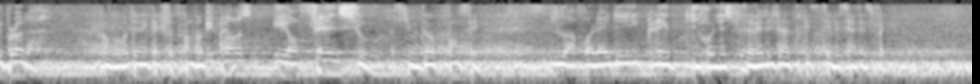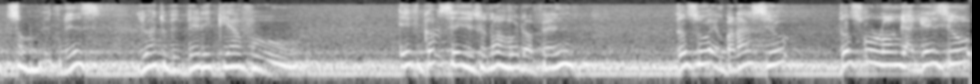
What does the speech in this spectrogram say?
a brother Quand vous retenez quelque chose contre votre frère, because he offends you, parce qu'il vous a offensé, you have already grieved the Holy Spirit. avez déjà attristé le Saint-Esprit. So it means you have to be very careful. If God says you should not hold offense, those who embarrass you, those who wrong against you,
